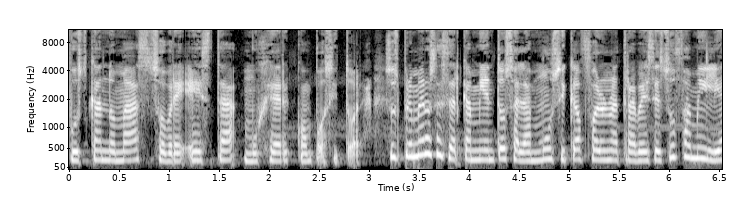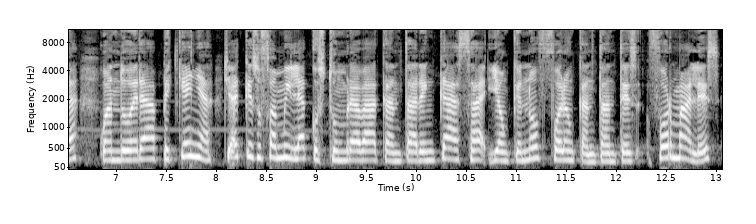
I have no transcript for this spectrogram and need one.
buscando más sobre esta mujer compositora. Sus primeros acercamientos a la música fueron a través de su familia cuando era pequeña, ya que su familia acostumbraba a cantar en casa y aunque no fueron cantantes formales,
